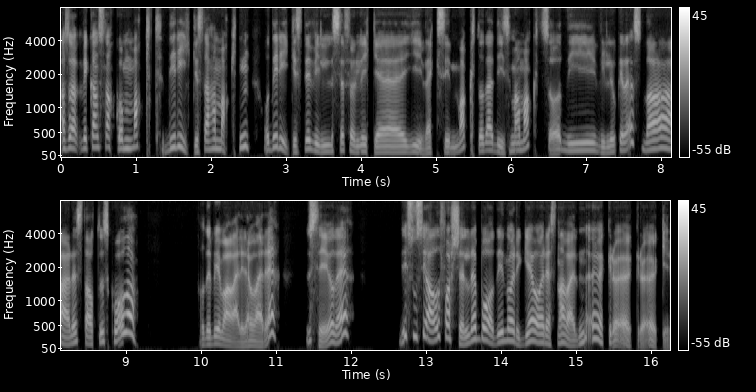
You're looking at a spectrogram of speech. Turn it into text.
Altså, vi kan snakke om makt. De rikeste har makten, og de rikeste vil selvfølgelig ikke gi vekk sin makt, og det er de som har makt, så de vil jo ikke det, så da er det status quo, da. Og det blir bare verre og verre. Du ser jo det. De sosiale forskjellene både i Norge og resten av verden øker og øker og øker.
